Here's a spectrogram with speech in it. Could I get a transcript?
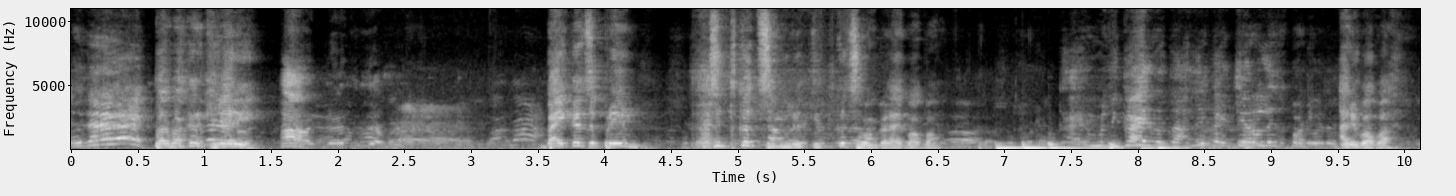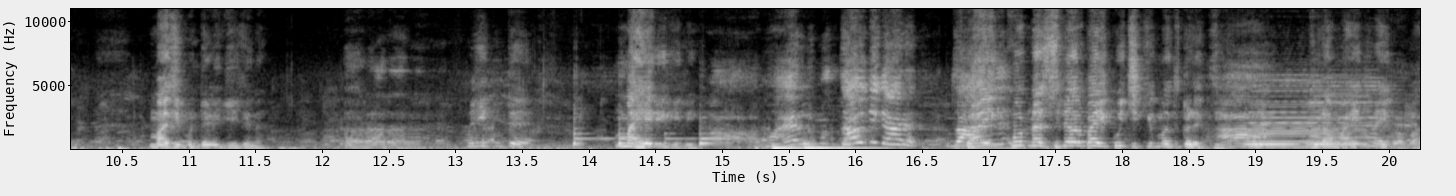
प्रभाकर खिलारे हा. बायकाचं प्रेम. जितकंच चांगलं तितकंच वांगळ आहे बाबा. काय म्हणजे काय झाले? काय? चेहरा लयच पडला अरे बाबा माझी मंडळी गेली ना. म्हणजे कुठे? माहेरी गेली. माहेर मग जाऊ दे काय रे? जाऊ दे. बायको नसल्यावर बायकोची किंमत कळते. तुला माहीत नाही बाबा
